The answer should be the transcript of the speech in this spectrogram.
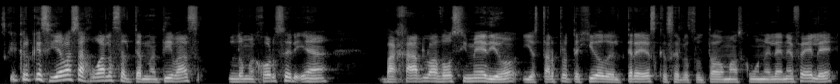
Es que creo que si ya vas a jugar las alternativas, lo mejor sería bajarlo a dos y medio y estar protegido del 3, que es el resultado más común en la NFL.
